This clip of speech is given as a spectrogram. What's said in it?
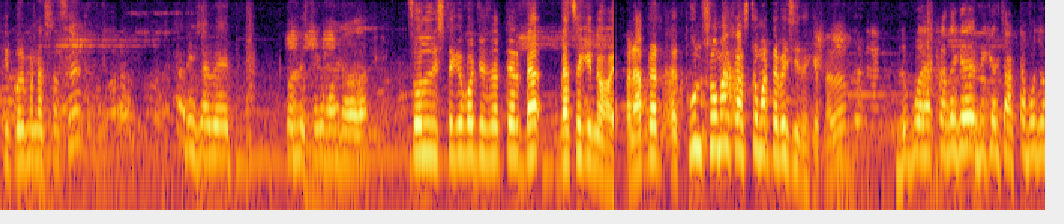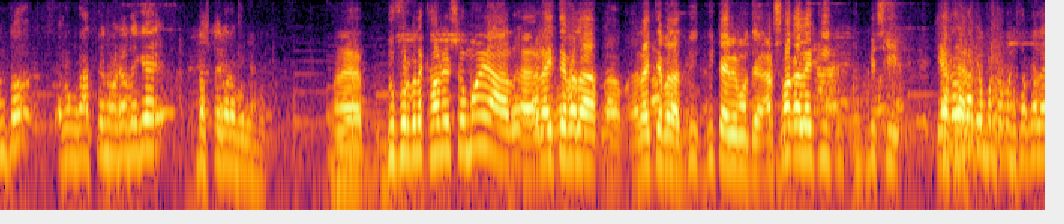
কি পরিমাণ আসতেছে? আর হিসাবে চল্লিশ থেকে পঞ্চাশ হাজার। চল্লিশ থেকে পঞ্চাশ হাজার টাকার বেচা কিনা হয়। মানে আপনার কোন সময় কাস্টমারটা বেশি থাকে আপনার দুপুর একটা থেকে বিকেল চারটা পর্যন্ত এবং রাত্রে নয়টা থেকে দশটা এগারো পর্যন্ত। মানে দুপুর বেলা খাওয়ানোর সময় আর রাইতে বেলা রাইতে বেলা দুই টাইমের মধ্যে। আর সকালে কি বেশি ইয়ে মোটামুটি সকালে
